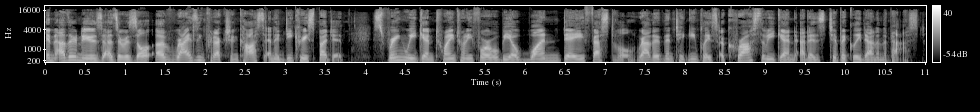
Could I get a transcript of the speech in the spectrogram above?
In other news, as a result of rising production costs and a decreased budget, Spring Weekend 2024 will be a one day festival rather than taking place across the weekend as is typically done in the past.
